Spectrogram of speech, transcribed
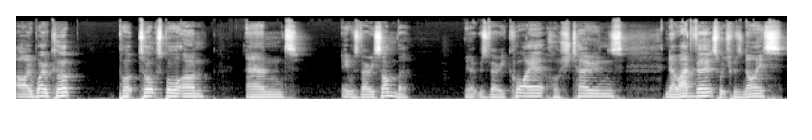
I woke up, put Talksport on, and it was very somber. You know, it was very quiet, hushed tones, no adverts, which was nice.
